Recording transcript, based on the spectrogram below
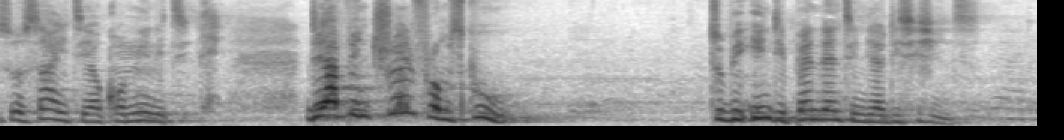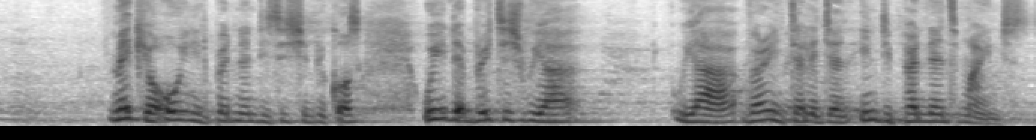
society, our community, they have been trained from school to be independent in their decisions. Make your own independent decision because we, the British, we are, we are very intelligent, independent minds.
